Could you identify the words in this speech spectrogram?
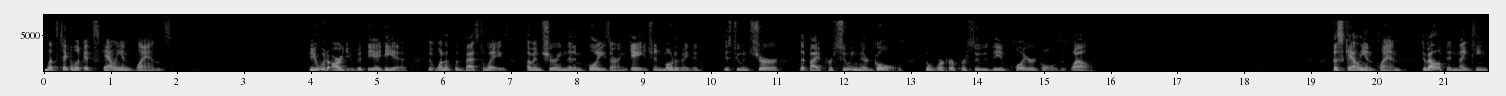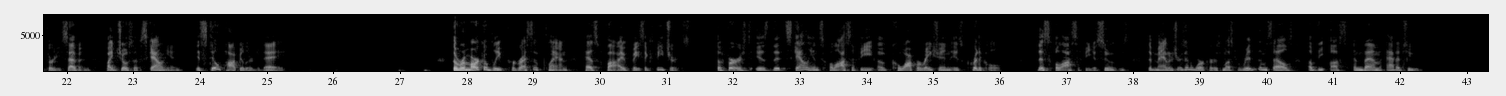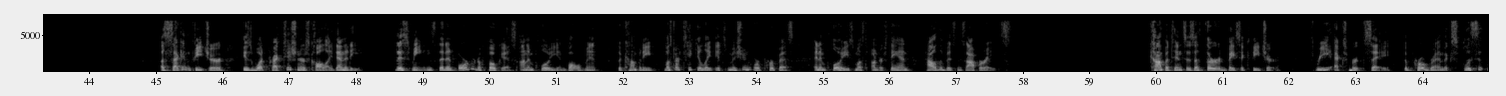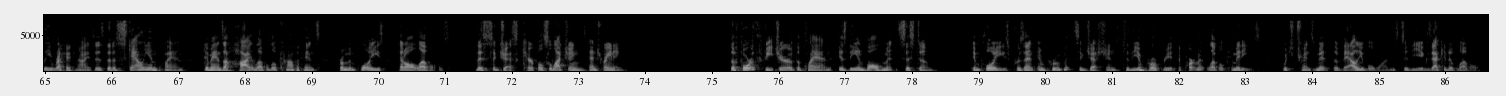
Let's take a look at Scanlon plans. Few would argue with the idea that one of the best ways of ensuring that employees are engaged and motivated is to ensure that by pursuing their goals, the worker pursues the employer goals as well. The Scanlon Plan, developed in 1937 by Joseph Scanlon, is still popular today. The remarkably progressive plan has five basic features. The first is that Scanlon's philosophy of cooperation is critical. This philosophy assumes that managers and workers must rid themselves of the us and them attitude. A second feature is what practitioners call identity. This means that in order to focus on employee involvement, the company must articulate its mission or purpose, and employees must understand how the business operates. Competence is a third basic feature. Three experts say the program explicitly recognizes that a Scanlon plan demands a high level of competence from employees at all levels. This suggests careful selection and training. The fourth feature of the plan is the involvement system. Employees present improvement suggestions to the appropriate department level committees, which transmit the valuable ones to the executive level.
